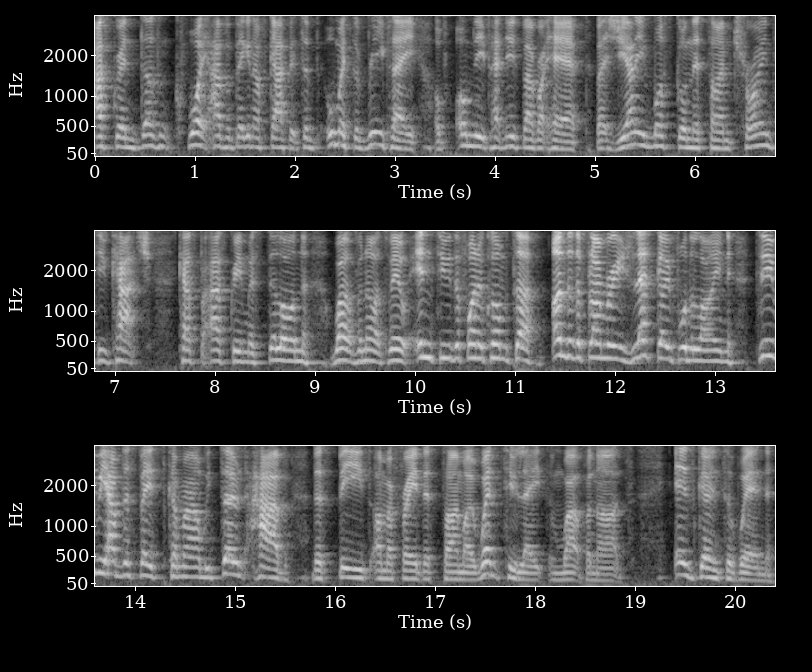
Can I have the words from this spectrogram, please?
Asgreen doesn't quite have a big enough gap. It's a, almost a replay of Omloop Het Nieuwsblad right here. But Gianni Moscon this time trying to catch Kasper Asgreen, we're still on Wout van Aert's wheel into the final kilometre under the Flamme. Let's go for the line. Do we have the space to come around? We don't have the speeds, I'm afraid, this time. I went too late and Wout van Aert is going to win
